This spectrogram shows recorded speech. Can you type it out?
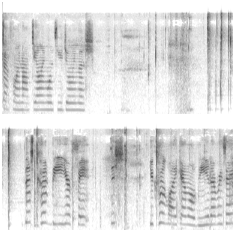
Definitely not dealing with you doing this. This could be your fate. This, you could like MLB and everything,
